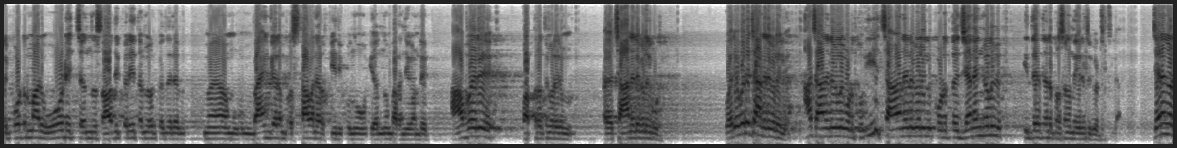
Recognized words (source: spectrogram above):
റിപ്പോർട്ടർമാർ ഓടിച്ചെന്ന് സാദിഖലി തങ്ങൾക്കെതിരെ ഭയങ്കര പ്രസ്താവന ഇറക്കിയിരിക്കുന്നു എന്നും പറഞ്ഞുകൊണ്ട് അവർ പത്രങ്ങളിലും ചാനലുകളിൽ കൊടുത്തു വലിയ വലിയ ചാനലുകളിൽ ആ ചാനലുകളിൽ കൊടുത്തു. ഈ ചാനലുകളിൽ കൊടുത്ത് ജനങ്ങൾ ഇദ്ദേഹത്തിന്റെ പ്രസംഗം നേരിട്ട് കേട്ടിട്ടില്ല. ജനങ്ങൾ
